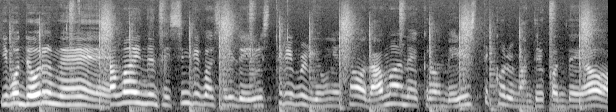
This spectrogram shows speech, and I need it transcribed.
이번 여름에 남아있는 데싱디바 젤 네일 스트립을 이용해서 나만의 그런 네일 스티커를 만들 건데요.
